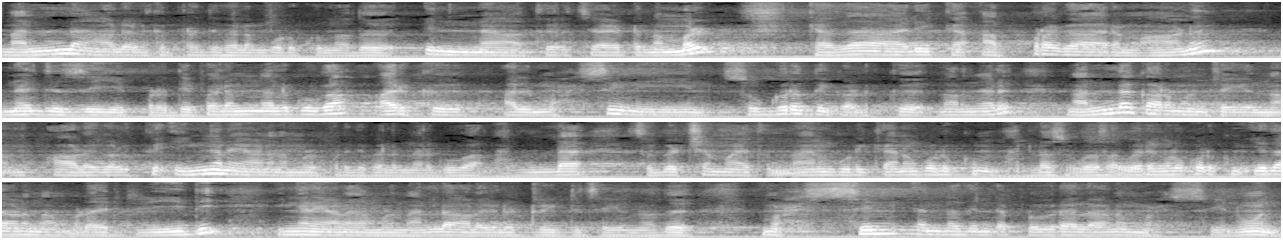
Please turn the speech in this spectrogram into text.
നല്ല ആളുകൾക്ക് പ്രതിഫലം കൊടുക്കുന്നത്. ഇന്ന തീർച്ചയായിട്ടും നമ്മൾ കഥാലിക്ക അപ്രകാരമാണ് നജസി പ്രതിഫലം നൽകുക. ആർക്ക്? അൽ മുഹ്സിനീൻ സുഹൃതികൾക്ക് എന്ന് പറഞ്ഞാൽ നല്ല കർമ്മം ചെയ്യുന്ന ആളുകൾക്ക് ഇങ്ങനെയാണ് നമ്മൾ പ്രതിഫലം നൽകുക. നല്ല സുഭിക്ഷമായി തിന്നാനും കുടിക്കാനും കൊടുക്കും നല്ല സുഖ സൗകര്യങ്ങൾ കൊടുക്കും. ഇതാണ് നമ്മുടെ രീതി. ഇങ്ങനെയാണ് നമ്മൾ നല്ല ആളുകളെ ട്രീറ്റ് ചെയ്യുന്നത്. മുഹ്സിൻ എന്നതിന്റെ പ്ലൂരലാണ് മുഹ്സിനൂൻ.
